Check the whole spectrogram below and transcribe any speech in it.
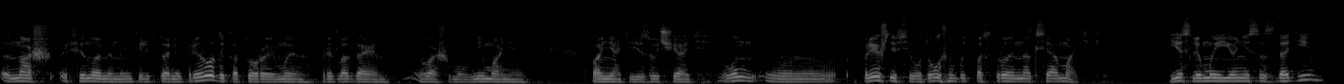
наш феномен интеллектуальной природы, который мы предлагаем вашему вниманию понять и изучать, он э, прежде всего должен быть построен на аксиоматике. Если мы ее не создадим,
